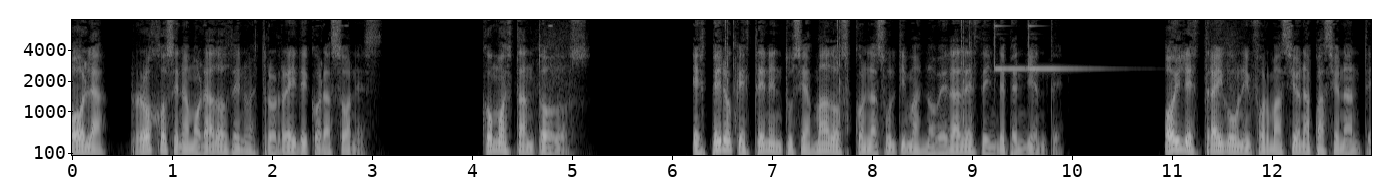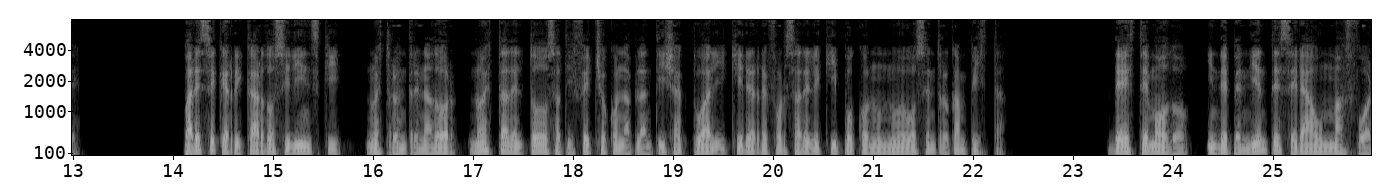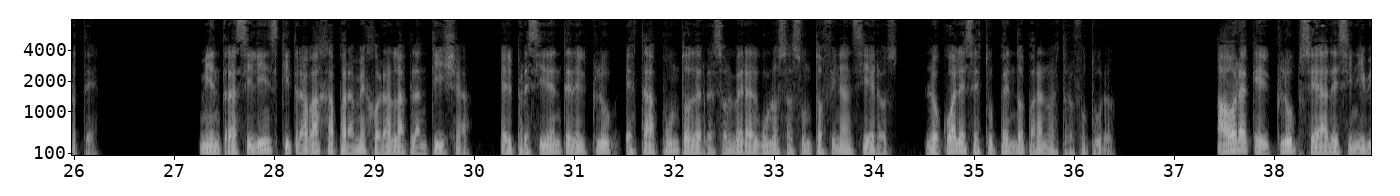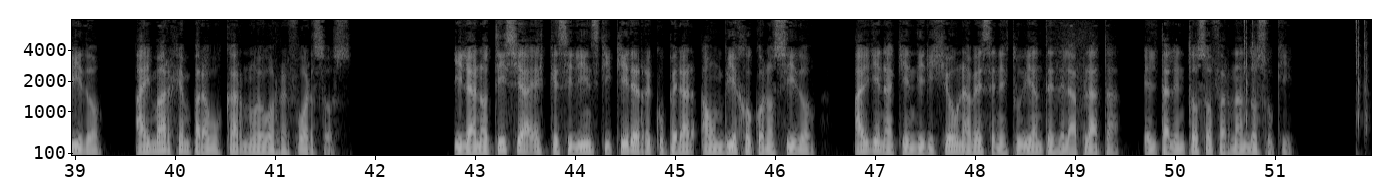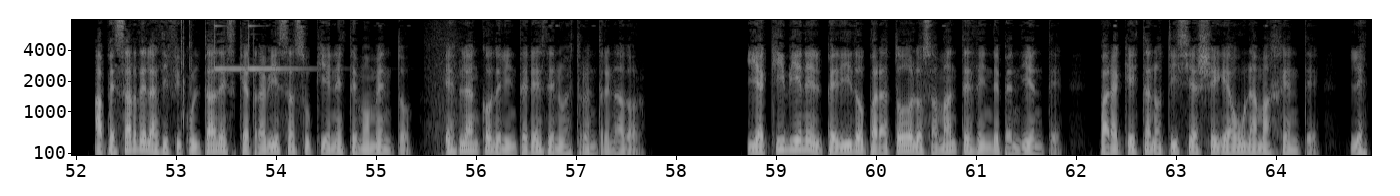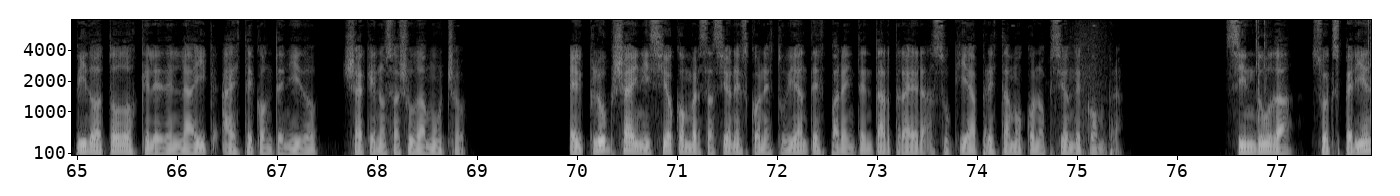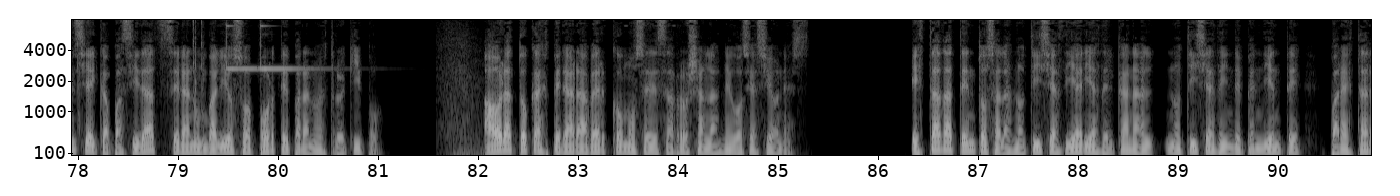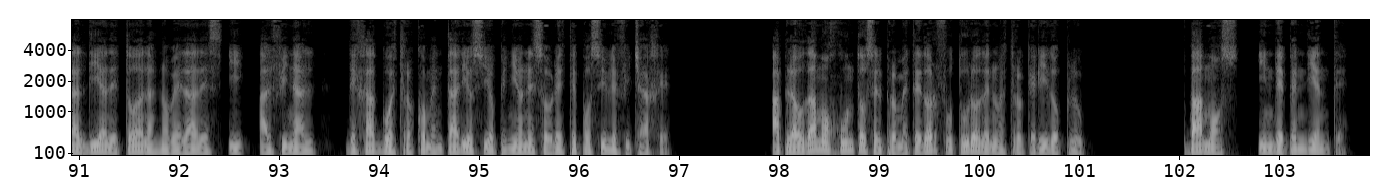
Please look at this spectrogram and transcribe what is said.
Hola, rojos enamorados de nuestro rey de corazones. ¿Cómo están todos? Espero que estén entusiasmados con las últimas novedades de Independiente. Hoy les traigo una información apasionante. Parece que Ricardo Zielinski, nuestro entrenador, no está del todo satisfecho con la plantilla actual y quiere reforzar el equipo con un nuevo centrocampista. De este modo, Independiente será aún más fuerte. Mientras Zielinski trabaja para mejorar la plantilla, el presidente del club está a punto de resolver algunos asuntos financieros, lo cual es estupendo para nuestro futuro. Ahora que el club se ha desinhibido, hay margen para buscar nuevos refuerzos. Y la noticia es que Zielinski quiere recuperar a un viejo conocido, alguien a quien dirigió una vez en Estudiantes de La Plata, el talentoso Fernando Zucchi. A pesar de las dificultades que atraviesa Zucchi en este momento, es blanco del interés de nuestro entrenador. Y aquí viene el pedido para todos los amantes de Independiente, para que esta noticia llegue a una más gente, les pido a todos que le den like a este contenido, ya que nos ayuda mucho. El club ya inició conversaciones con estudiantes para intentar traer a Zucchi a préstamo con opción de compra. Sin duda, su experiencia y capacidad serán un valioso aporte para nuestro equipo. Ahora toca esperar a ver cómo se desarrollan las negociaciones. Estad atentos a las noticias diarias del canal Noticias de Independiente para estar al día de todas las novedades y, al final, dejad vuestros comentarios y opiniones sobre este posible fichaje. Aplaudamos juntos el prometedor futuro de nuestro querido club. Vamos, Independiente.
